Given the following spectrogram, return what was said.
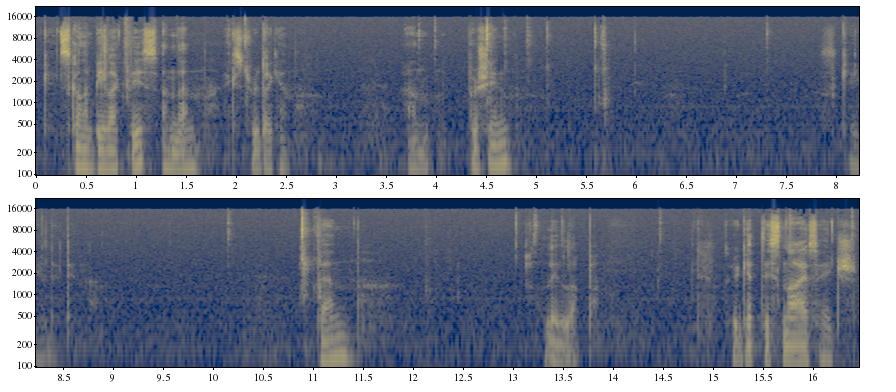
Okay, it's gonna be like this and then extrude again. And push in. Scale it in. Then a little up. So you get this nice edge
